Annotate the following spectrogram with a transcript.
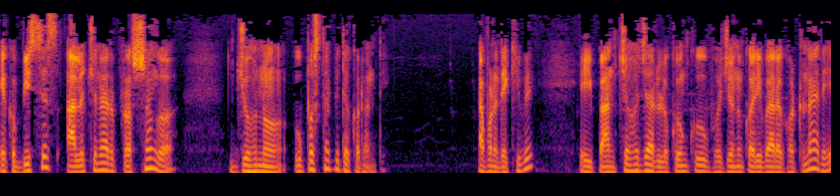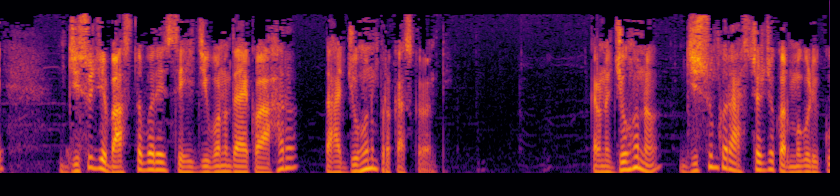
ଏକ ବିଶେଷ ଆଲୋଚନାର ପ୍ରସଙ୍ଗ ଜୋହନ ଉପସ୍ଥାପିତ କରନ୍ତି। ଆପଣ ଦେଖିବେ ଏହି ପାଞ୍ଚ ହଜାର ଲୋକଙ୍କୁ ଭୋଜନ କରିବାର ଘଟଣାରେ ଯୀଶୁ ଯେ ବାସ୍ତବରେ ସେହି ଜୀବନଦାୟକ ଆହାର ତାହା ଜୋହନ ପ୍ରକାଶ କରନ୍ତି। କାରଣ ଜୋହନ ଯୀଶୁଙ୍କର ଆଶ୍ଚର୍ଯ୍ୟ କର୍ମଗୁଡ଼ିକୁ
